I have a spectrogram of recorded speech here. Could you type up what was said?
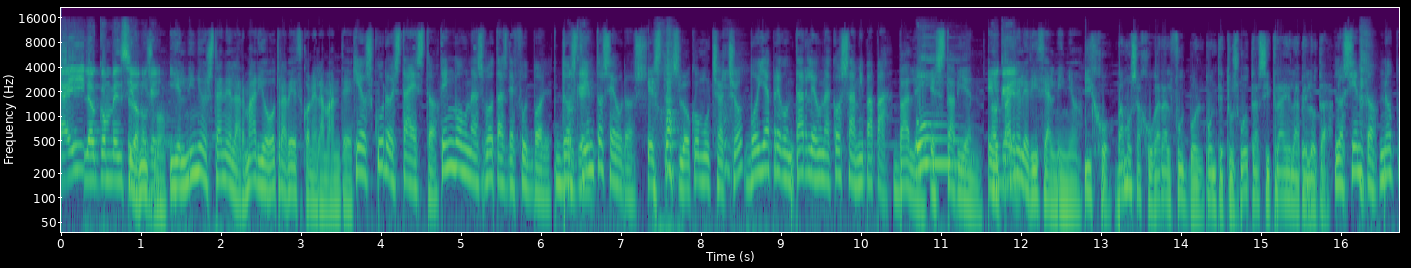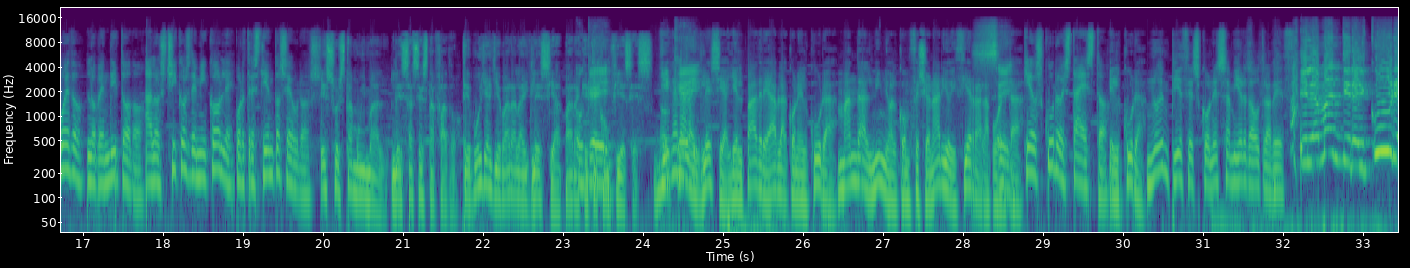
ahí lo convenció. lo mismo. Y el niño está en el armario otra vez con el amante. Qué oscuro está esto. Tengo unas botas de fútbol. 200 euros. ¿Estás loco, muchacho? Voy a preguntarle una cosa a mi papá. Vale, Uh. está bien. El Ok. padre le dice al niño. Hijo, vamos a jugar al fútbol. Ponte tus botas y trae la pelota. Lo siento, no puedo. Lo vendí todo. A los chicos de mi cole por 300 euros. Eso está muy mal. Les has estafado. Te voy a llevar a la iglesia para que te confieses. Llegan a Ok. la iglesia y el padre habla con el cura, manda al niño al confesionario y cierra la Sí. puerta. Qué oscuro está esto. El cura. No empieces con esa mierda otra vez. El amante era el cura.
